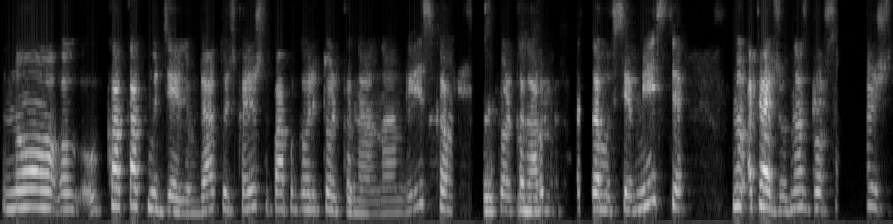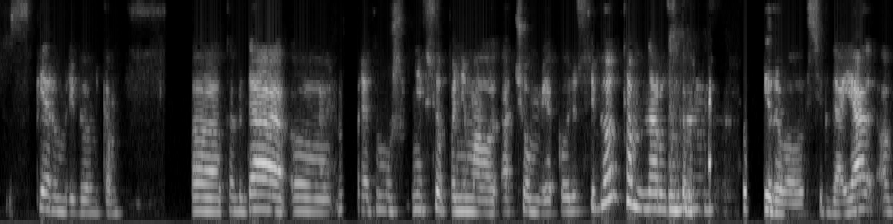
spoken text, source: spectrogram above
Но э, как, как мы делим, да, то есть, конечно, папа говорит только на, на английском, только на русском, когда мы все вместе. Но, опять же, у нас был с первым ребенком, когда, э, ну, при этом муж не все понимал, о чем я говорю с ребенком на русском, консультировала всегда. Я а,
